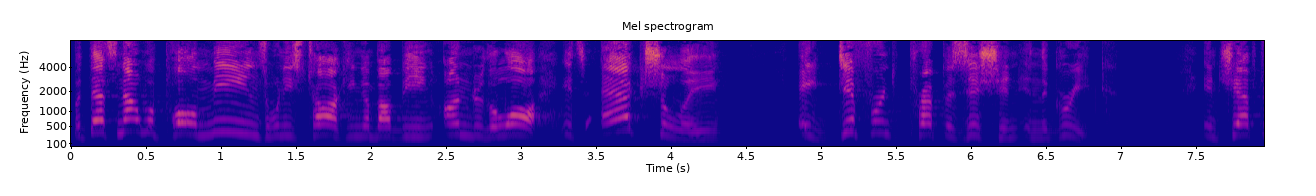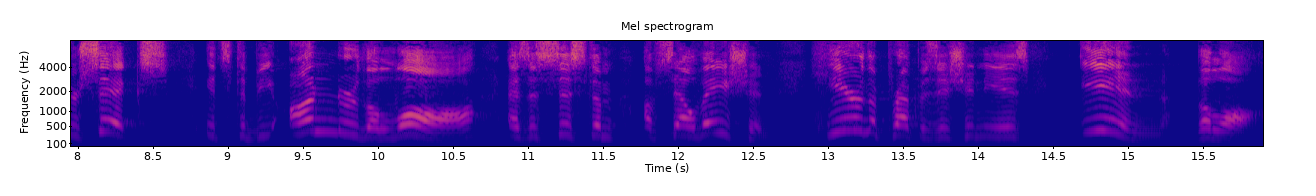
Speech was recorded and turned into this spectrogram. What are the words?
But that's not what Paul means when he's talking about being under the law. It's actually a different preposition in the Greek. In chapter 6, it's to be under the law as a system of salvation. Here, the preposition is in the law.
